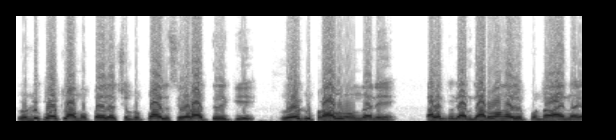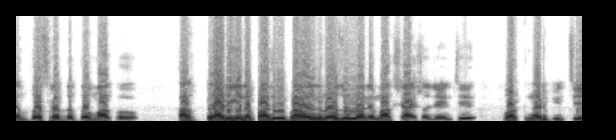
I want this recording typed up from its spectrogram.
రెండు కోట్ల ముప్పై లక్షల రూపాయలు శివరాత్రికి రోడ్లు ప్రాబ్లం ఉందని కలెక్టర్ గారు గర్వంగా చెప్పుకుంటాం ఆయన ఎంతో శ్రద్ధతో మాకు కరెక్ట్ అడిగిన పది పదహైదు రోజుల్లోనే మాకు శాంక్షన్ చేయించి వర్క్ నడిపించి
